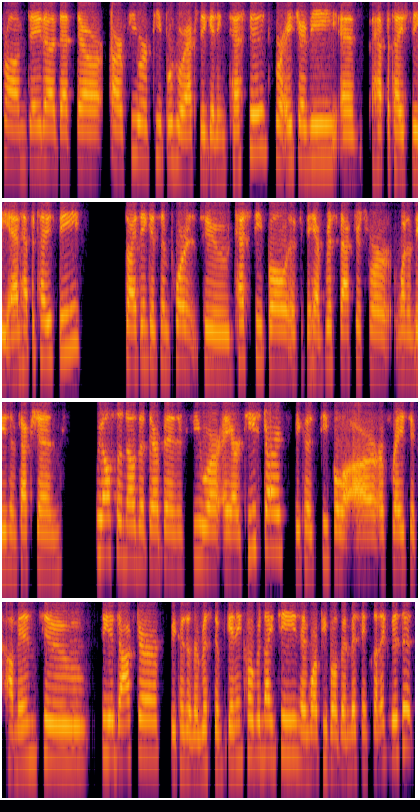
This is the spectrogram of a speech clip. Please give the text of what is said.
from data that there are fewer people who are actually getting tested for HIV and hepatitis C and hepatitis B. So I think it's important to test people if they have risk factors for one of these infections we also know that there have been fewer ART starts because people are afraid to come in to see a doctor because of the risk of getting COVID 19, and more people have been missing clinic visits.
